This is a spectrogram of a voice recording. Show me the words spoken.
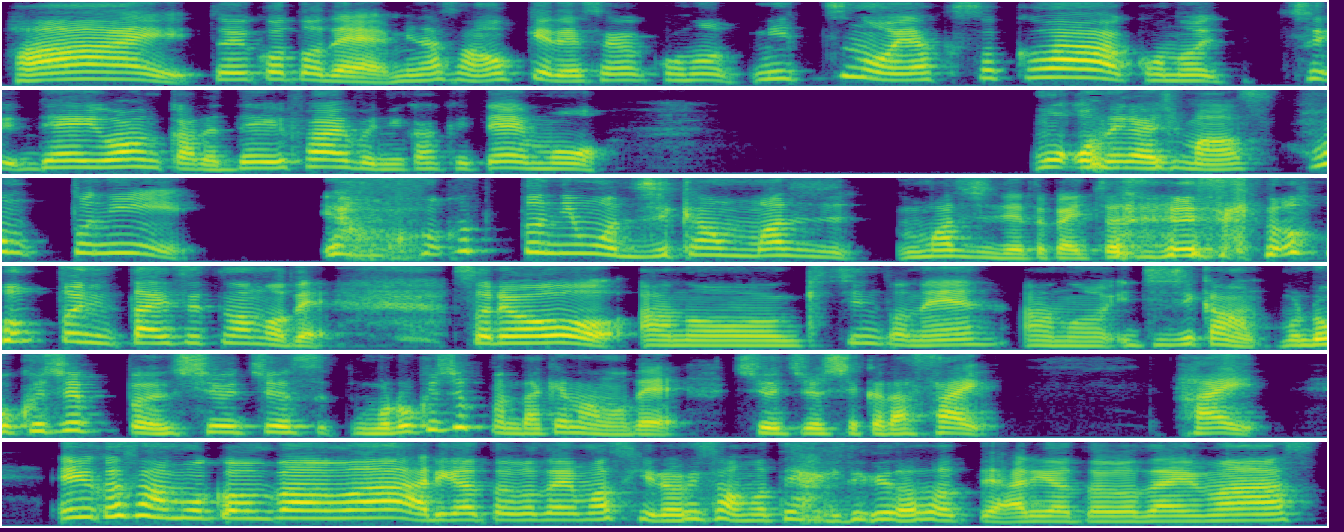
はい。ということで、皆さん OK ですが、この3つのお約束は、この Day1 から Day5 にかけて、もう、もうお願いします。本当に、いや、本当にもう時間マジ、マジでとか言っちゃったんですけど、本当に大切なので、それを、あの、きちんとね、あの、1時間、もう60分集中す、もう60分だけなので、集中してください。はい。えみこさんもこんばんは。ありがとうございます。ひろみさんも手挙げてくださってありがとうございます。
